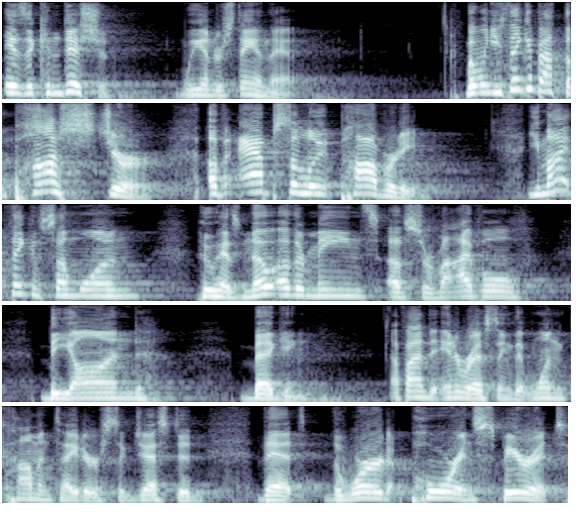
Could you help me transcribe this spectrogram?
is a condition. We understand that. But when you think about the posture of absolute poverty, you might think of someone who has no other means of survival beyond begging. I find it interesting that one commentator suggested that the word poor in spirit,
